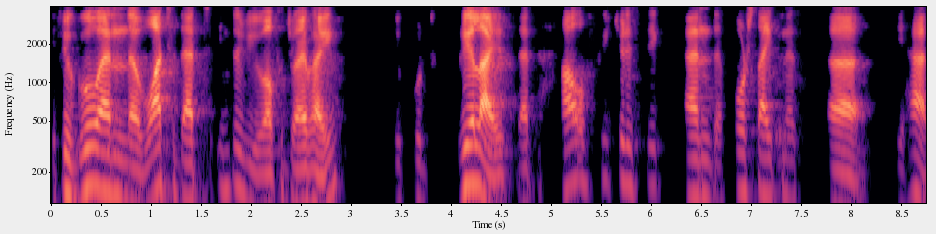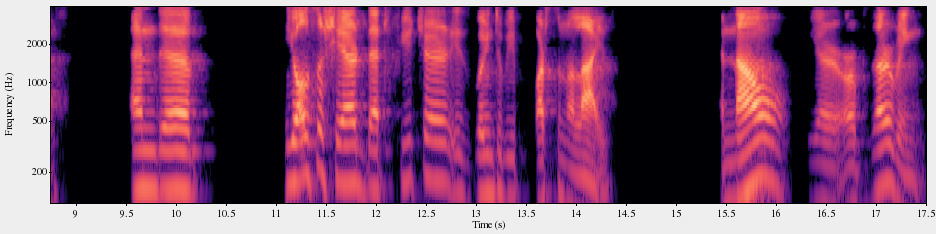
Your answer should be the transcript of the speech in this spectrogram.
If you go and uh, watch that interview of Joy Bhai, you could realize that how futuristic and foresightness uh, he has. And uh, he also shared that future is going to be personalized. And now we are observing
